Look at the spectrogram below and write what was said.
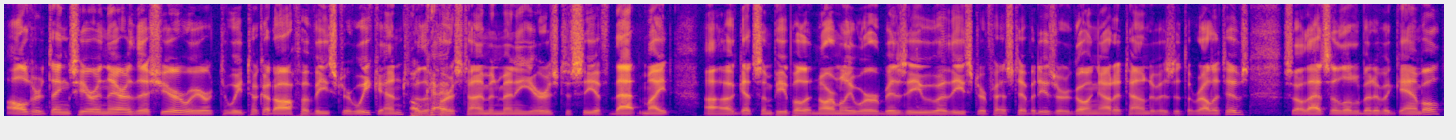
altered things here and there. This year, we were, we took it off of Easter weekend for Okay. the first time in many years to see if that might uh, get some people that normally were busy with Easter festivities or going out of town to visit the relatives. So that's a little bit of a gamble.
